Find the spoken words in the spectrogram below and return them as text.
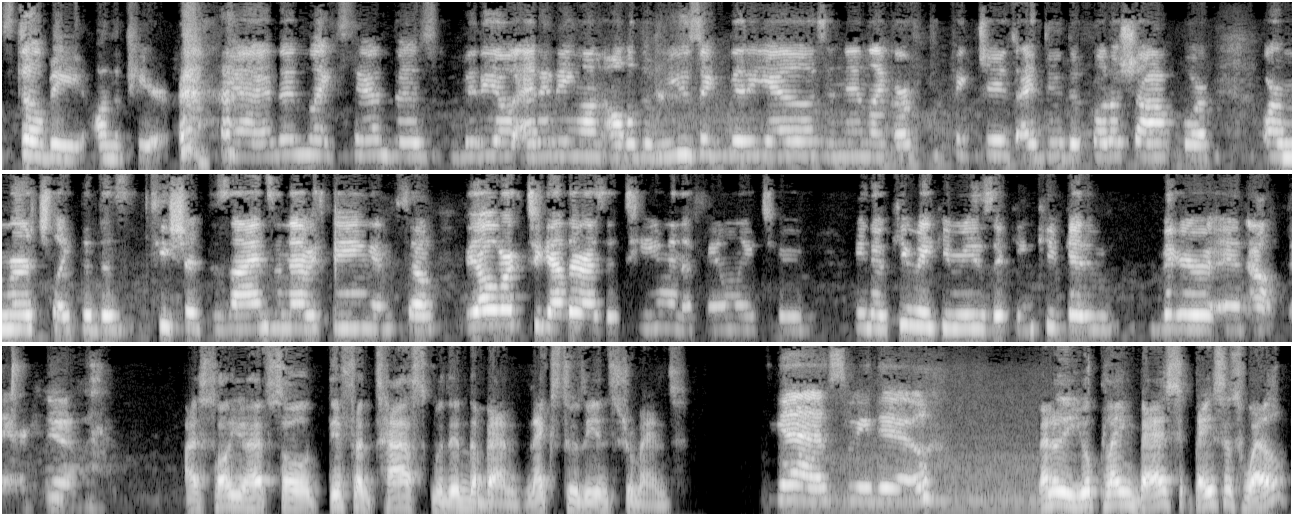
still be on the pier. yeah, and then like Sam does video editing on all of the music videos, and then like our pictures, I do the Photoshop or or merch, like the des- t-shirt designs and everything. And so we all work together as a team and a family to, you know, keep making music and keep getting bigger and out there. Yeah. I saw you have so different tasks within the band next to the instrument. Yes, we do. Melody, you're playing bass, bass as well?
